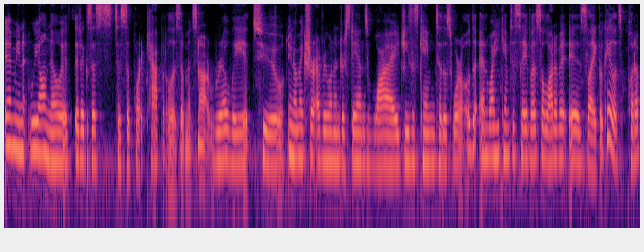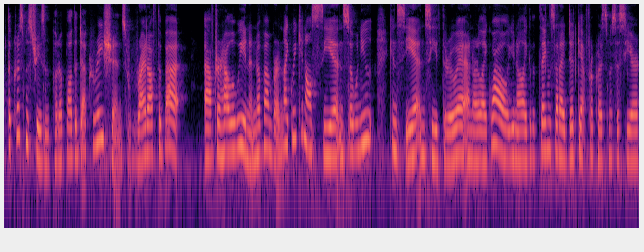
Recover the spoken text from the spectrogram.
I mean, we all know it, it exists to support capitalism. It's not really to, you know, make sure everyone understands why Jesus came to this world and why he came to save us. A lot of it is like, okay, let's put up the Christmas trees and put up all the decorations right off the bat after Halloween in November. And like we can all see it. And so when you can see it and see through it and are like, wow, you know, like the things that I did get for Christmas this year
